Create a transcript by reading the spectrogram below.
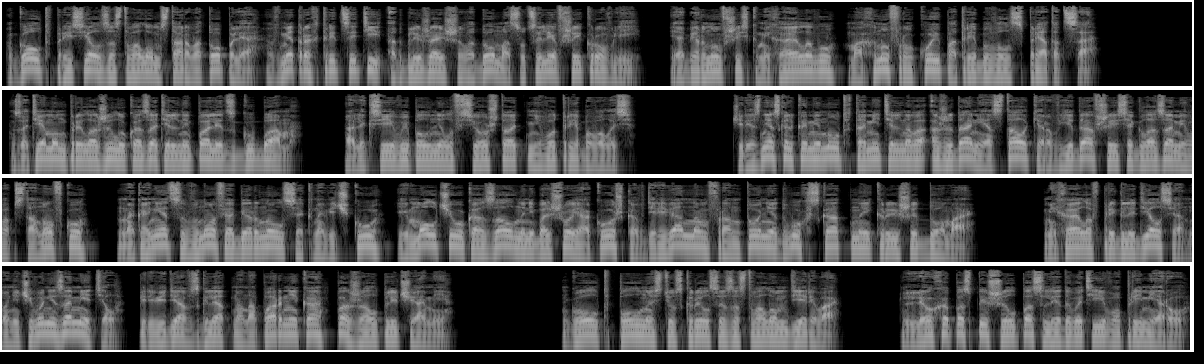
Голд присел за стволом старого тополя в метрах тридцати от ближайшего дома с уцелевшей кровлей и, обернувшись к Михайлову, махнув рукой, потребовал спрятаться. Затем он приложил указательный палец к губам. Алексей выполнил все, что от него требовалось. Через несколько минут томительного ожидания сталкер, въедавшийся глазами в обстановку, наконец вновь обернулся к новичку и молча указал на небольшое окошко в деревянном фронтоне двухскатной крыши дома. Михайлов пригляделся, но ничего не заметил, переведя взгляд на напарника, пожал плечами. Голд полностью скрылся за стволом дерева. Леха поспешил последовать его примеру.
